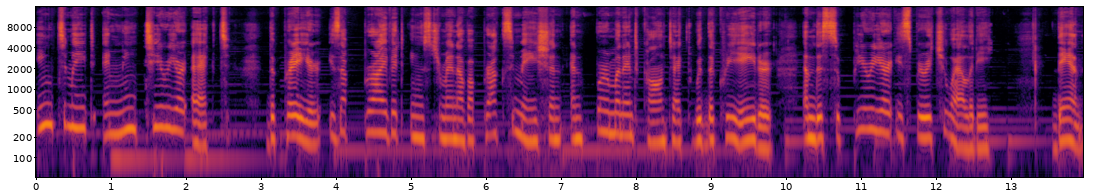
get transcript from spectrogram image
Intimate and interior act. The prayer is a private instrument of approximation and permanent contact with the Creator and the superior spirituality. Then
